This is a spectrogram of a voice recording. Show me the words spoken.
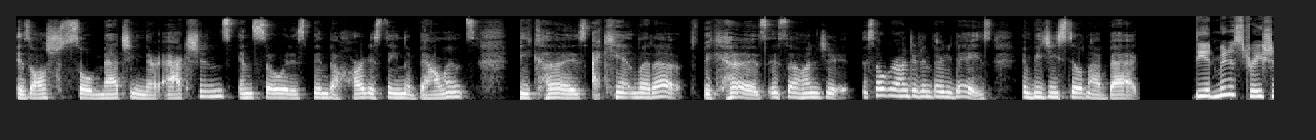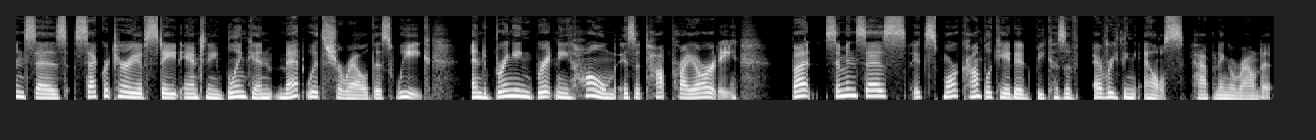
is also matching their actions. And so it has been the hardest thing to balance because I can't let up because it's a hundred, it's over 130 days and BG's still not back. The administration says Secretary of State Antony Blinken met with Cherelle this week, and bringing Brittney home is a top priority. But Simmons says it's more complicated because of everything else happening around it.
